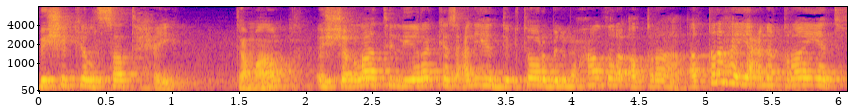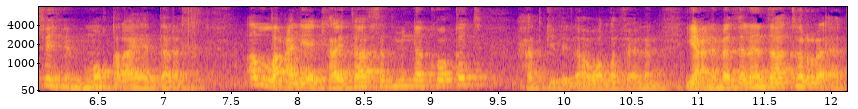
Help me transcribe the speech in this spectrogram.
بشكل سطحي. تمام؟ الشغلات اللي يركز عليها الدكتور بالمحاضرة أقرأها. أقرأها يعني قراية فهم مو قراية درخ. الله عليك هاي تاخذ منك وقت؟ حتقول لي لا والله فعلا. يعني مثلا ذات الرئة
